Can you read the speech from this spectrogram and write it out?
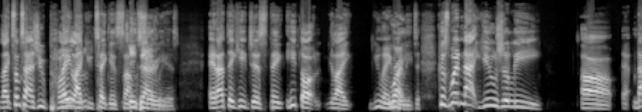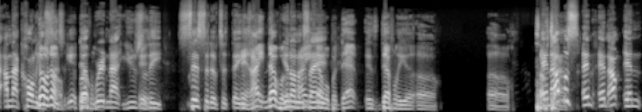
like sometimes you play like Mhm. you taking something Exactly. serious, and I think he just think he thought like you ain't Right. really because we're not usually. Uh, not, I'm not calling No, you no, sensitive, yeah, but we're not usually sensitive to things. And I ain't never, you know what I'm I saying? never, but that is definitely a, a, a tough and time. I'm a, and and I'm and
